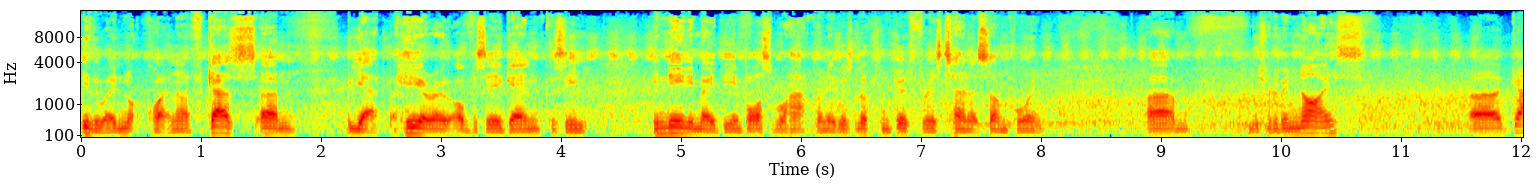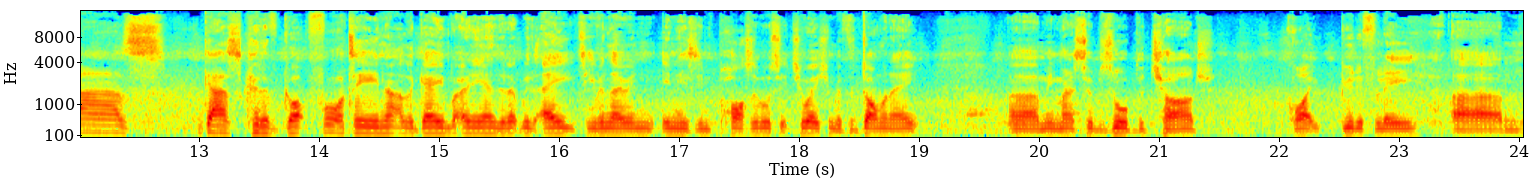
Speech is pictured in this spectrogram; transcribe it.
Either way, not quite enough. Gaz, um, yeah, a hero obviously again because he he nearly made the impossible happen. It was looking good for his 10 at some point, um, which would have been nice. Uh, Gaz, Gaz could have got 14 out of the game, but only ended up with 8, even though in, in his impossible situation with the Dominate, um, he managed to absorb the charge quite beautifully. Um,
